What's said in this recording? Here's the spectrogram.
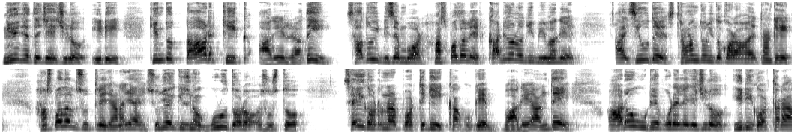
নিয়ে যেতে চেয়েছিল ইডি। কিন্তু তার ঠিক আগের রাতেই সাতই ডিসেম্বর হাসপাতালের কার্ডিওলজি বিভাগের আইসিইউতে স্থানান্তরিত করা হয় তাকে। হাসপাতাল সূত্রে জানা যায়, সুজয় কৃষ্ণ গুরুতর অসুস্থ। সেই ঘটনার পর থেকেই কাকুকে বাগে আনতে আরও উঠে পড়ে লেগেছিল ইডি কর্তারা।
